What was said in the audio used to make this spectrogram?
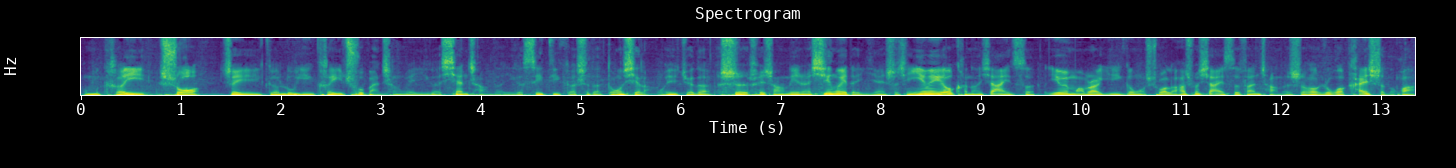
我们可以说。这一个录音可以出版成为一个现场的一个 CD 格式的东西了，我也觉得是非常令人欣慰的一件事情。因为有可能下一次，因为毛妹儿已经跟我说了，他说下一次返场的时候，如果开始的话，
